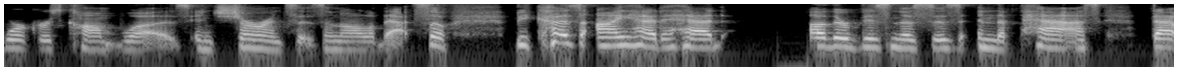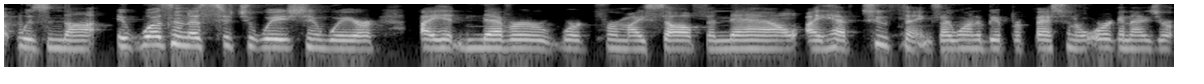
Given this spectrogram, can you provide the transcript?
workers comp was insurances and all of that. So because i had had other businesses in the past that was not it wasn't a situation where i had never worked for myself and now i have two things. I want to be a professional organizer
